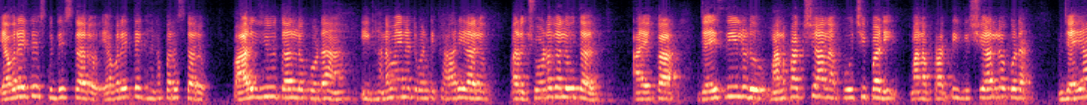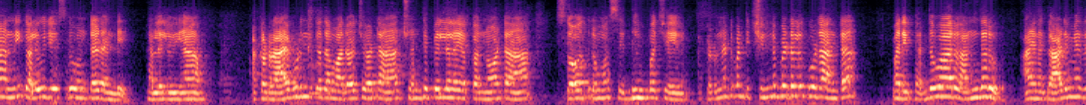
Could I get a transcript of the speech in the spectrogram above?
ఎవరైతే స్థుతిస్తారో ఎవరైతే ఘనపరుస్తారో వారి జీవితాల్లో కూడా ఈ ఘనమైనటువంటి కార్యాలు వారు చూడగలుగుతారు. ఆ యొక్క జయశీలుడు మన పక్షాన పూచిపడి మన ప్రతి విషయాల్లో కూడా జయాన్ని కలుగు చేస్తూ ఉంటాడండి. హల్లెలూయా. అక్కడ రాయబడింది కదా మరో చోట చంటి పిల్లల యొక్క నోట స్తోత్రము సిద్ధింప చేయను అక్కడ ఉన్నటువంటి చిన్న బిడ్డలు కూడా అంట మరి పెద్దవారు అందరూ ఆయన గాడి మీద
